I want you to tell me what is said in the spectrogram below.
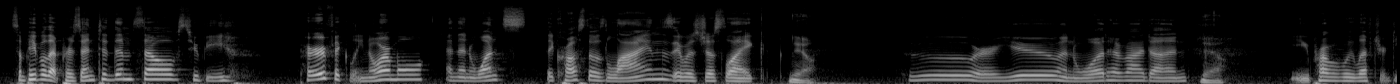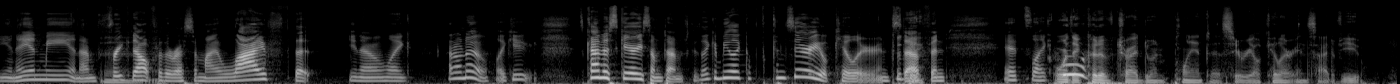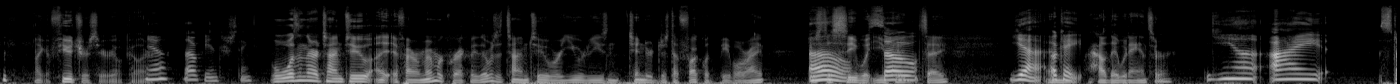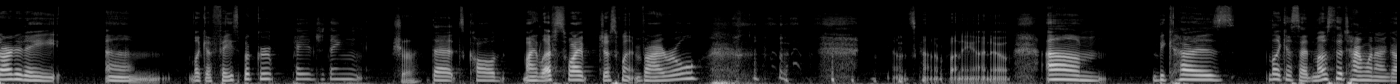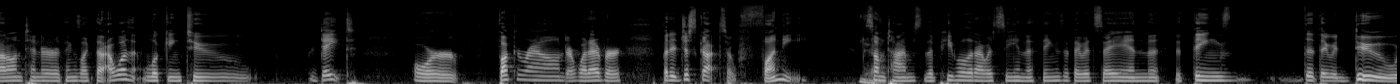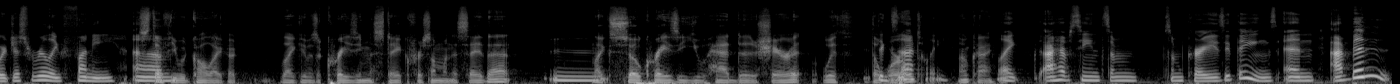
some people that presented themselves to be perfectly normal and then once they crossed those lines, it was just like Yeah. who are you and what have I done? Yeah. you probably left your DNA in me and I'm freaked out for the rest of my life that, you know, like I don't know. Like you it's kind of scary sometimes cuz I could be like a fucking serial killer and Could stuff and it's like Or they could have tried to implant a serial killer inside of you, like a future serial killer. Yeah, that would be interesting. Well, wasn't there a time too? If I remember correctly, there was a time too where you were using Tinder just to fuck with people, right? Just to Oh, see what you so- could say. Yeah, okay. How they would answer. Yeah, I started a um like a Facebook group page thing Sure. that's called My Left Swipe Just Went Viral. That's kind of funny, I know. Um, because, like I said, most of the time when I got on Tinder or things like that, I wasn't looking to date or fuck around or whatever, but it just got so funny. Yeah. Sometimes the people that I would see and the things that they would say and the, the things that they would do were just really funny. Um, stuff you would call like a like it was a crazy mistake for someone to say that. Mm, Like so crazy you had to share it with the world. exactly. Okay. Like I have seen some some crazy things and I've been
